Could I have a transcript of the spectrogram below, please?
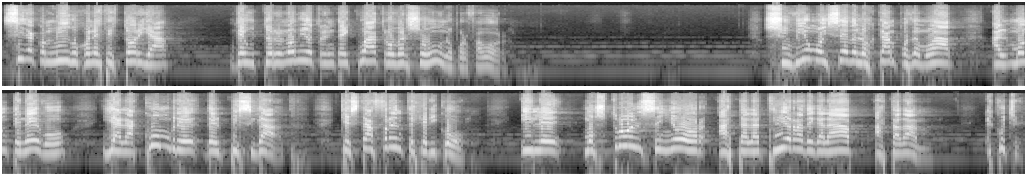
Siga conmigo con esta historia, Deuteronomio 34, verso 1, por favor. Subió Moisés de los campos de Moab al monte Nebo y a la cumbre del Pisgad, que está frente a Jericó, y le mostró el Señor hasta la tierra de Galaad, hasta Adán. Escuche,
